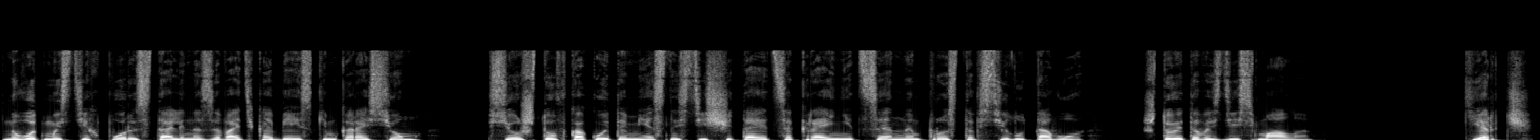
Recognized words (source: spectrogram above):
Но вот мы с тех пор и стали называть кобейским карасем Все, что в какой-то местности считается крайне ценным просто в силу того, что этого здесь мало. Керчь.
